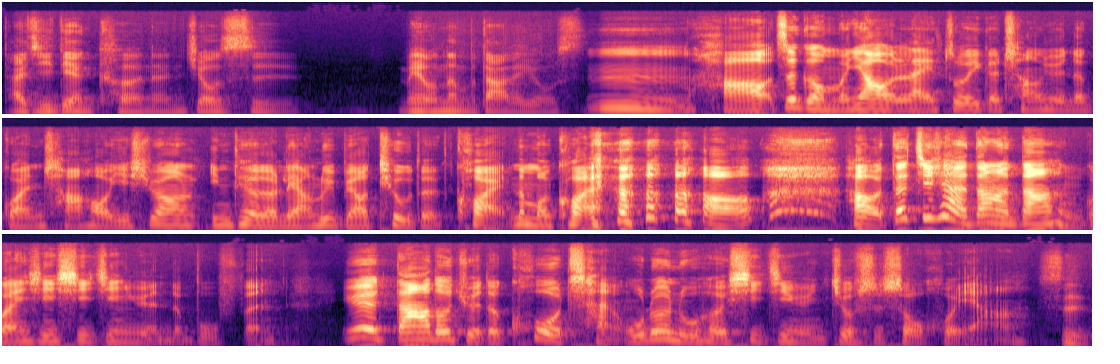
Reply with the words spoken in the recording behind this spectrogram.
台积电可能就是。没有那么大的优势。嗯，好，这个我们要来做一个长远的观察哈，也希望 Intel 的良率不要跳得快那么快。好好，那接下来当然大家很关心矽晶圆的部分，因为大家都觉得扩产无论如何矽晶圆就是受惠啊。是，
